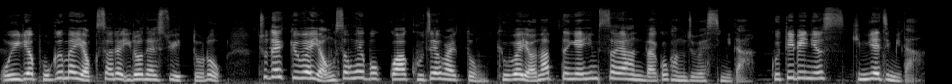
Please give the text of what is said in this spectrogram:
오히려 복음의 역사를 이뤄낼 수 있도록 초대교회 영성회복과 구제활동, 교회 연합 등에 힘써야 한다고 강조했습니다. 구티비 뉴스 김예지입니다.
